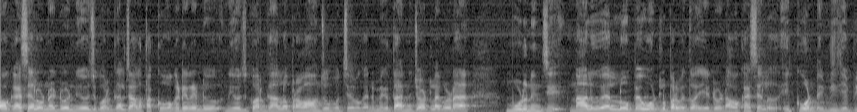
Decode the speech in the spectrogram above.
అవకాశాలు ఉన్నటువంటి నియోజకవర్గాలు చాలా తక్కువ. ఒకటి రెండు నియోజకవర్గాల్లో ప్రభావం చూపొచ్చేమో కానీ మిగతా అన్ని చోట్ల కూడా మూడు నుంచి నాలుగు వేల లోపే ఓట్లు పరిమితం అయ్యేటువంటి అవకాశాలు ఎక్కువ ఉంటాయి బీజేపీ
